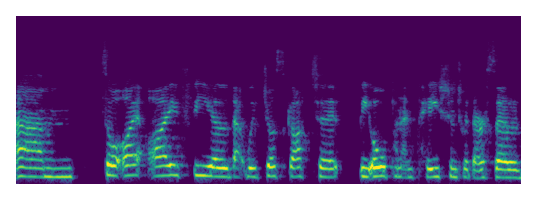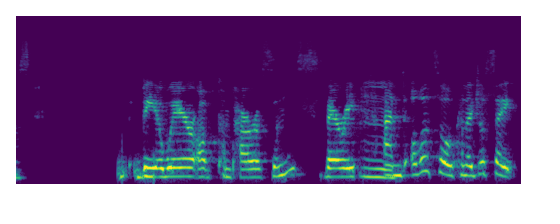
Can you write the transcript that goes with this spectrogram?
Um, so I, I feel that we've just got to be open and patient with ourselves, be aware of comparisons, very, mm. and also, can I just say,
